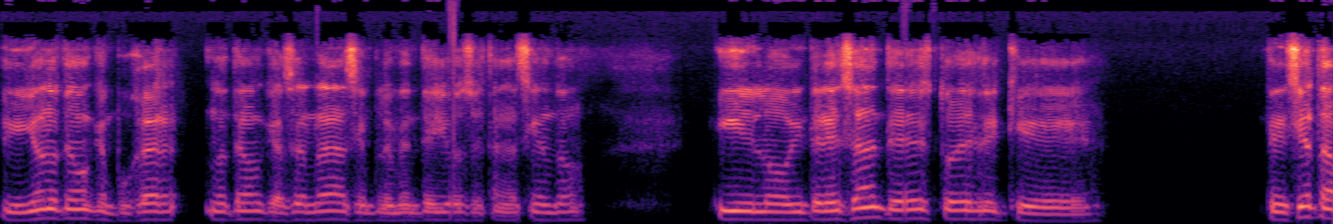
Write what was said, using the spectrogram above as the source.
Y yo no tengo que empujar, no tengo que hacer nada, simplemente ellos están haciendo. Y lo interesante de esto es de que, en cierta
